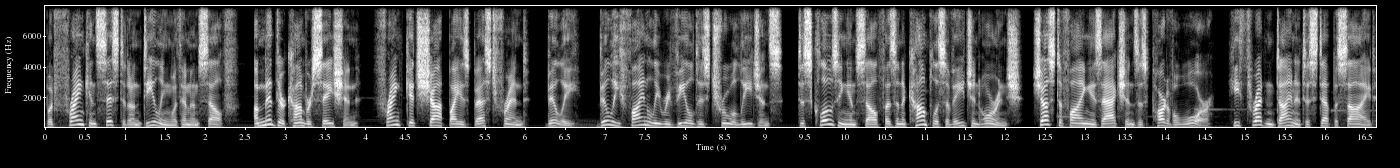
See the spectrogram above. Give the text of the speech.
but Frank insisted on dealing with him himself. Amid their conversation, Frank gets shot by his best friend, Billy. Billy finally revealed his true allegiance, disclosing himself as an accomplice of Agent Orange, justifying his actions as part of a war. he threatened Dinah to step aside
